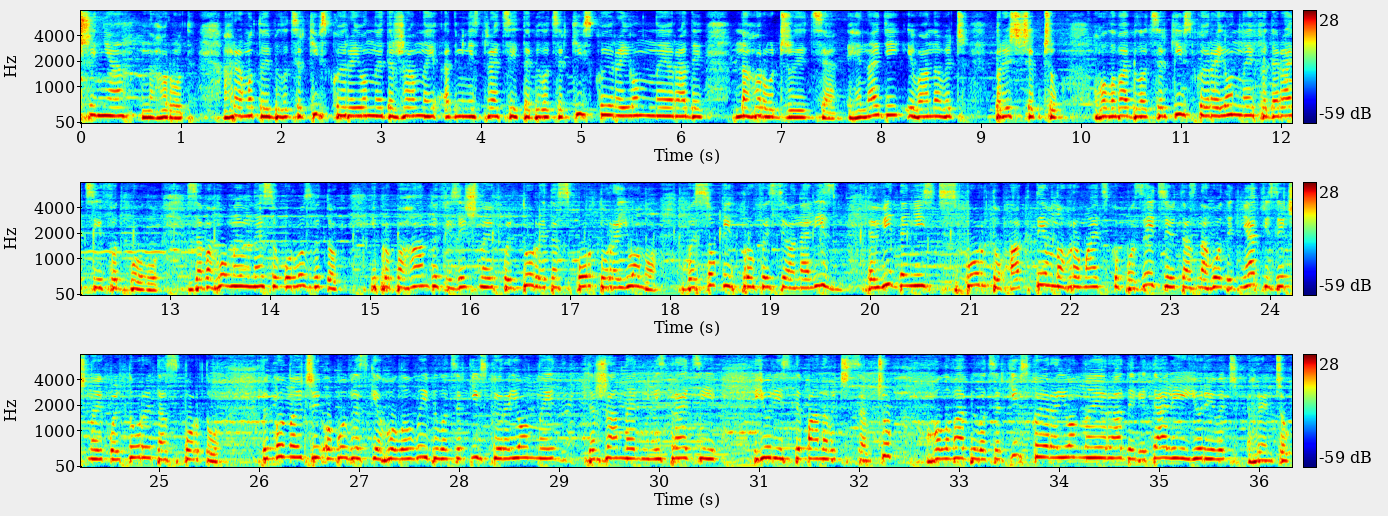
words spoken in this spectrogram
Вручення нагород. Грамотою Білоцерківської районної державної адміністрації та Білоцерківської районної ради нагороджується Геннадій Іванович Прищепчук, голова Білоцерківської районної федерації футболу, за вагомий внесок у розвиток і пропаганду фізичної культури та спорту району, високий професіоналізм, відданість спорту, активну громадську позицію та з нагоди Дня фізичної культури та спорту, виконуючий обов'язки голови Білоцерківської районної державної адміністрації Юрій Степанович Савчук, голова Білоцерківської районної ради Віталій Юрійович Гринчук.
